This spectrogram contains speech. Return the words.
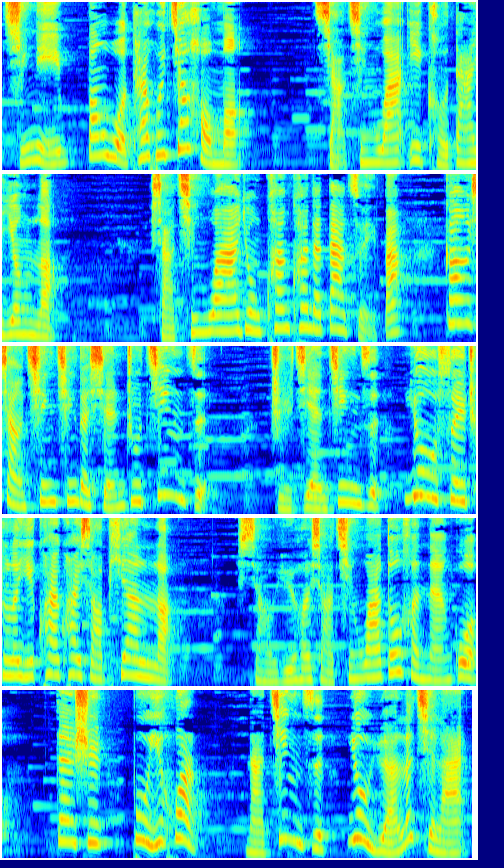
请你帮我抬回家好吗？小青蛙一口答应了。小青蛙用宽宽的大嘴巴，刚想轻轻地衔住镜子，只见镜子又碎成了一块块小片了。小鱼和小青蛙都很难过，但是不一会儿，那镜子又圆了起来。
